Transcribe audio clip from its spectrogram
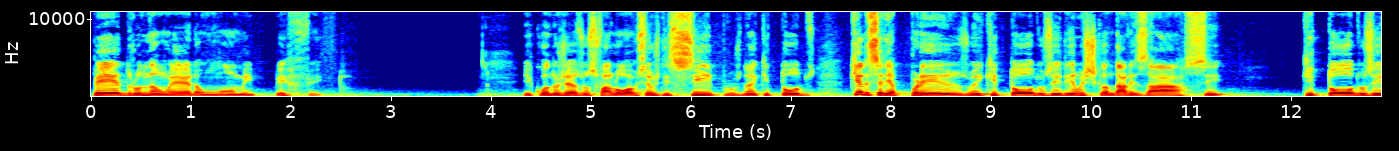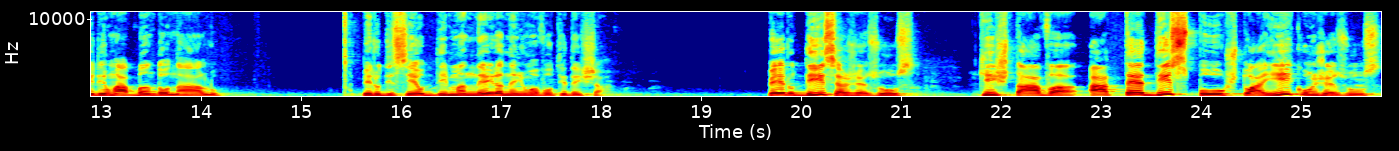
Pedro não era um homem perfeito. E quando Jesus falou aos seus discípulos, né, que todos, que ele seria preso e que todos iriam escandalizar-se, que todos iriam abandoná-lo, Pedro disse: Eu de maneira nenhuma vou te deixar. Pedro disse a Jesus que estava até disposto a ir com Jesus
